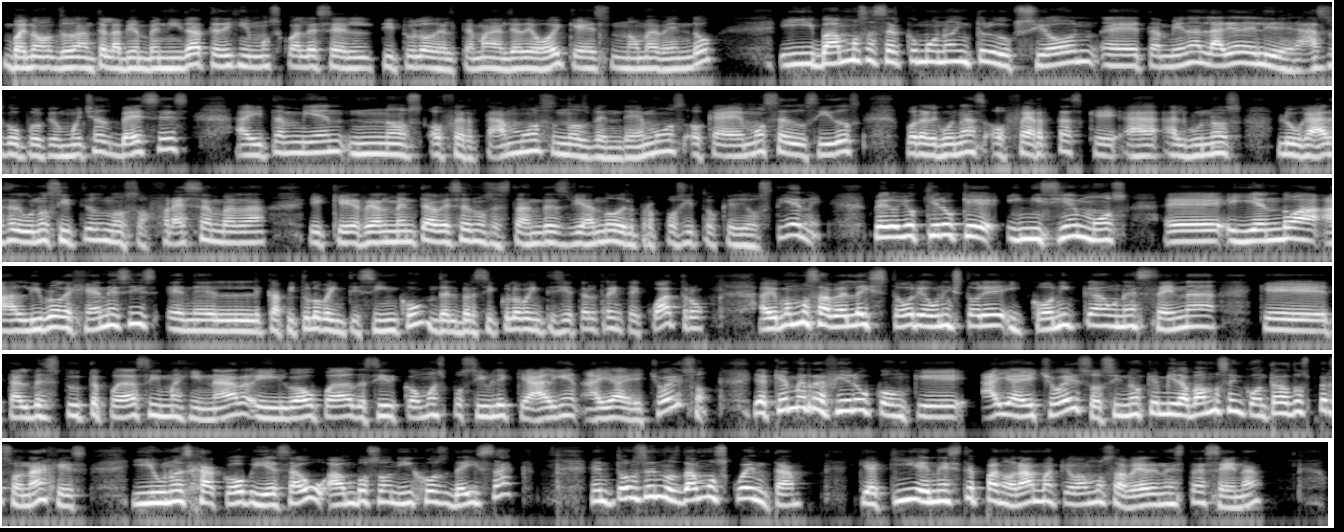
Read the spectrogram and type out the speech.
Bueno, durante la bienvenida te dijimos cuál es el título del tema del día de hoy, que es No me vendo. Y vamos a hacer como una introducción eh, también al área de liderazgo, porque muchas veces ahí también nos ofertamos, nos vendemos o caemos seducidos por algunas ofertas que a algunos lugares, algunos sitios nos ofrecen, ¿verdad? Y que realmente a veces nos están desviando del propósito que Dios tiene. Pero yo quiero que iniciemos eh, yendo al libro de Génesis en el capítulo 25, del versículo 27 al 34 Ahí vamos a ver la historia, una historia icónica, una escena que tal vez tú te puedas imaginar y luego puedas decir cómo es posible que alguien haya hecho eso. ¿Y a qué me refiero con que haya hecho eso? Sino que mira, vamos a encontrar dos personajes y uno es Jacob y Esaú, ambos son hijos de Isaac. Entonces nos damos cuenta que aquí en este panorama que vamos a ver en esta escena,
